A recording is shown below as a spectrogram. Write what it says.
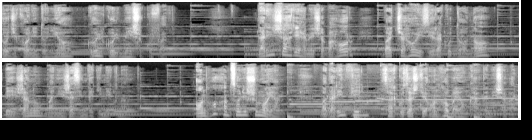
тоҷикони дунё гул гул мешукуфад. Дар ин шаҳри ҳамешабаҳор бачаҳои зираку доно бежану манижа зиндагӣ мекунанд. Онҳо ҳамсоли шумоянд ва дар ин филм саргузашти онҳо баён карда мешавад.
